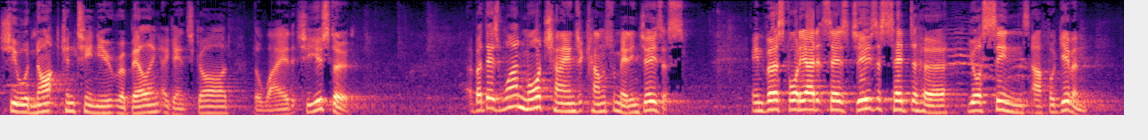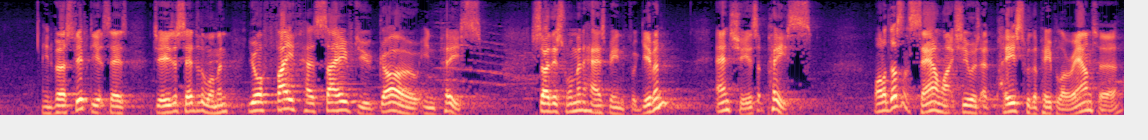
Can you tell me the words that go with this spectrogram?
she would not continue rebelling against God the way that she used to. But there's one more change that comes from meeting Jesus. In verse 48, it says, Jesus said to her, Your sins are forgiven. In verse 50, it says, Jesus said to the woman, Your faith has saved you. Go in peace. So this woman has been forgiven and she is at peace. While it doesn't sound like she was at peace with the people around her,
